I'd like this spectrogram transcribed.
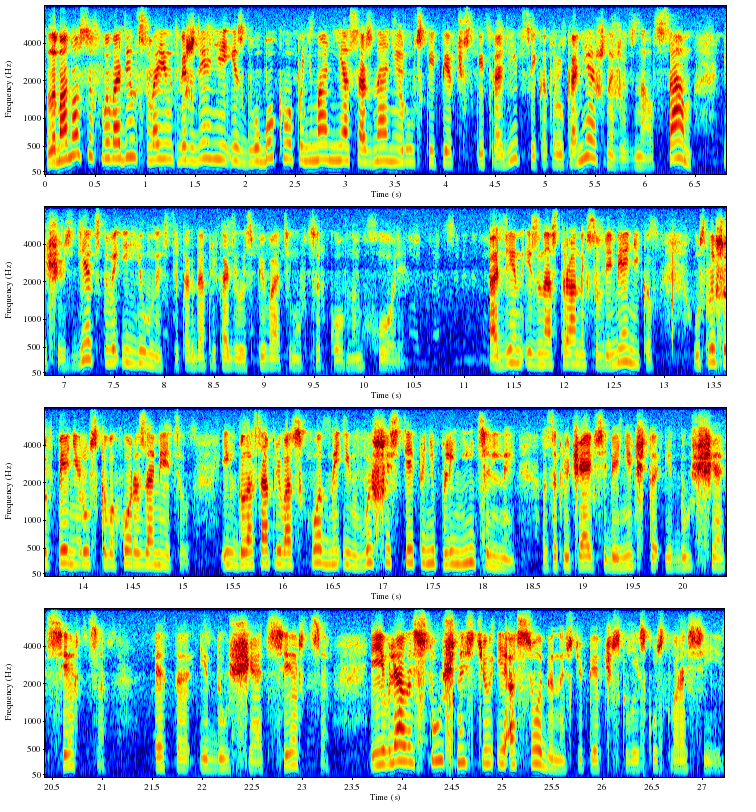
Ломоносов выводил свои утверждения из глубокого понимания и осознания русской певческой традиции, которую, конечно же, знал сам еще с детства и юности, когда приходилось певать ему в церковном хоре. Один из иностранных современников, услышав пение русского хора, заметил, их голоса превосходны и в высшей степени пленительны, заключая в себе нечто идущее от сердца. Это идущее от сердца и являлось сущностью и особенностью певческого искусства России.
